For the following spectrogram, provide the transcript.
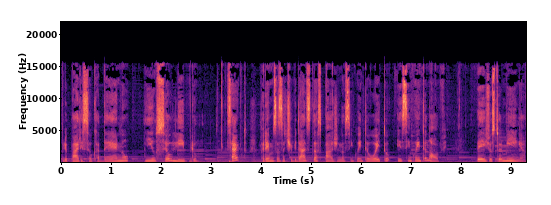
Prepare seu caderno e o seu livro, certo? Faremos as atividades das páginas 58 e 59. Beijos, turminha!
